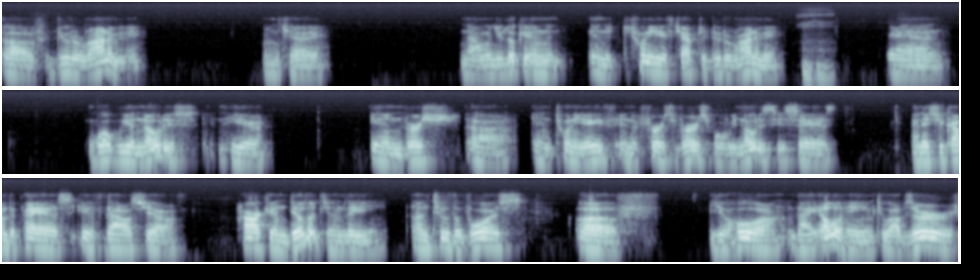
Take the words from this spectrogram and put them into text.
of Deuteronomy, okay. Now, when you look in in the 28th chapter of Deuteronomy, Mhm. and what we'll notice here in verse uh, in 28th in the first verse, what we notice it says, "And it shall come to pass if thou shalt hearken diligently unto the voice of Jehovah thy Elohim to observe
